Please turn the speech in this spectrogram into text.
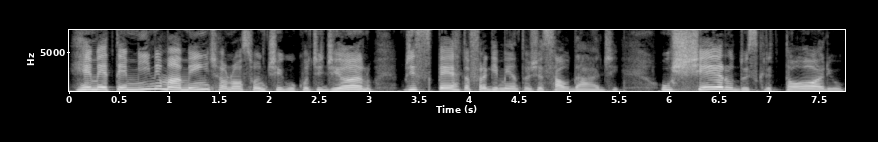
remeter minimamente ao nosso antigo cotidiano, desperta fragmentos de saudade. O cheiro do escritório,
